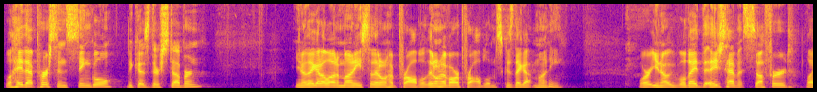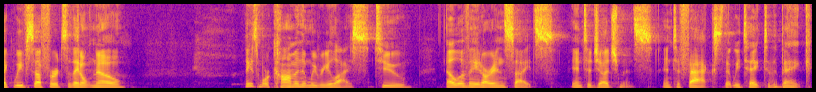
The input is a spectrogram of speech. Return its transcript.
Well, hey, that person's single because they're stubborn. You know, they got a lot of money, so they don't have problems. They don't have our problems because they got money. Or, you know, well, they, they just haven't suffered like we've suffered, so they don't know. I think it's more common than we realize to elevate our insights into judgments, into facts that we take to the bank.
